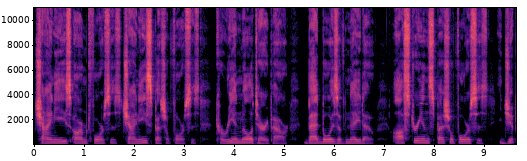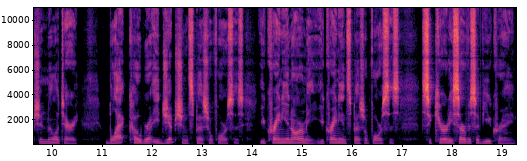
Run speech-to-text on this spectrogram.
Chinese Armed Forces, Chinese Special Forces, Korean Military Power, Bad Boys of NATO, Austrian Special Forces, Egyptian Military, Black Cobra Egyptian Special Forces, Ukrainian Army, Ukrainian Special Forces, Security Service of Ukraine,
